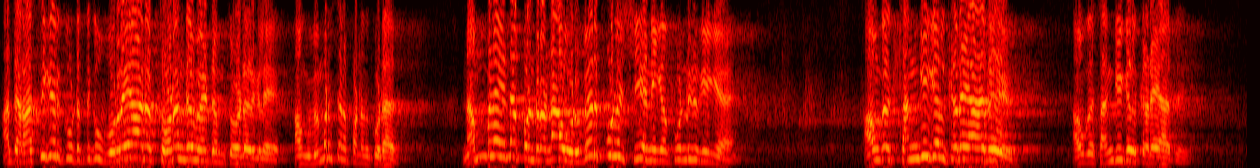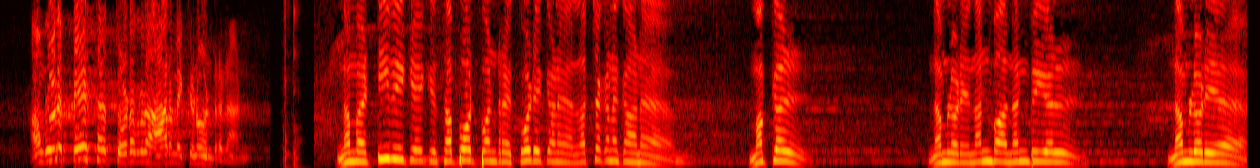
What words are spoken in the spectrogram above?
அந்த ரசிகர் கூட்டத்துக்கு உரையாட தொடங்க வேண்டும் தோழர்களே. அவங்க விமர்சனம் பண்ணது கூடாது. நம்மளே என்ன பண்றோம்னா ஒரு வெறுப்புணர்ச்சியை நீங்க கொண்டு இருக்கீங்க அவங்க சங்கிகள் கிடையாது. அவங்க சங்கிகள் கிடையாது. அவங்களோட பேச தொடர ஆரம்பிக்கணும்ன்ற நான். நம்ம டிவி கேக்கு சப்போர்ட் பண்ற கோடிக்கான லட்சக்கணக்கான மக்கள் நம்மளுடைய நண்பா நண்பிகள் நம்மளுடைய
